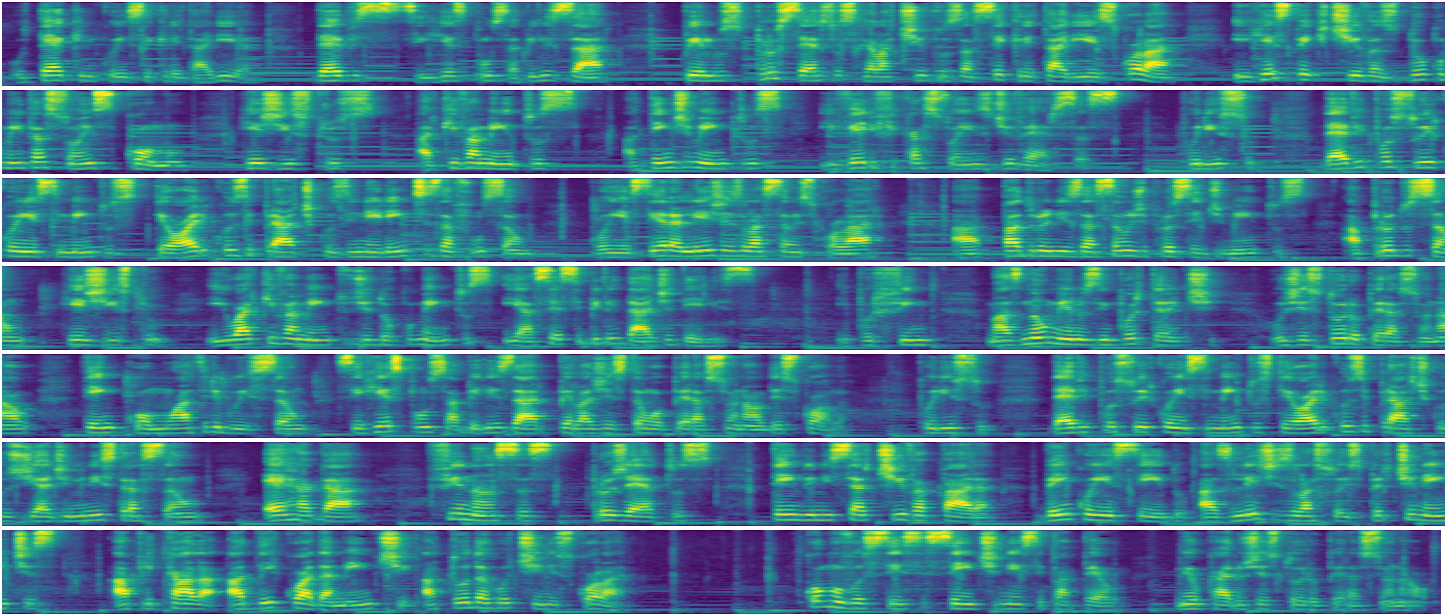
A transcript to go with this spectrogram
O técnico em secretaria deve se responsabilizar pelos processos relativos à secretaria escolar e respectivas documentações, como registros, arquivamentos, atendimentos e verificações diversas. Por isso, deve possuir conhecimentos teóricos e práticos inerentes à função, conhecer a legislação escolar, a padronização de procedimentos, a produção, registro e o arquivamento de documentos e a acessibilidade deles. E por fim, mas não menos importante, o gestor operacional tem como atribuição se responsabilizar pela gestão operacional da escola. Por isso, deve possuir conhecimentos teóricos e práticos de administração, RH, finanças, projetos, tendo iniciativa para, bem conhecendo as legislações pertinentes, aplicá-la adequadamente a toda a rotina escolar. Como você se sente nesse papel, meu caro gestor operacional?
